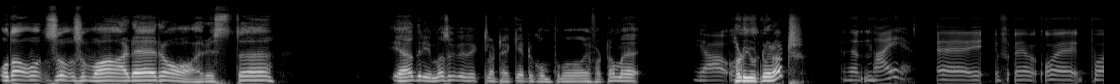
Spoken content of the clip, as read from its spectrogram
Og da, og, så, så hva er det rareste jeg driver med? Så klarte jeg ikke helt å komme på noe i farta. Men Ja, har du gjort noe rart? Nei. eh, eh, og på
